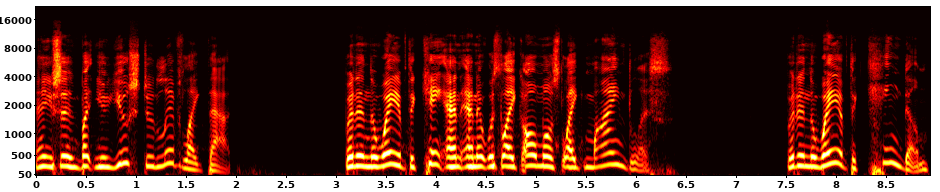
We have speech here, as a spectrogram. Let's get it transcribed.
And you said, but you used to live like that. But in the way of the king, and, and it was like almost like mindless. But in the way of the kingdom,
